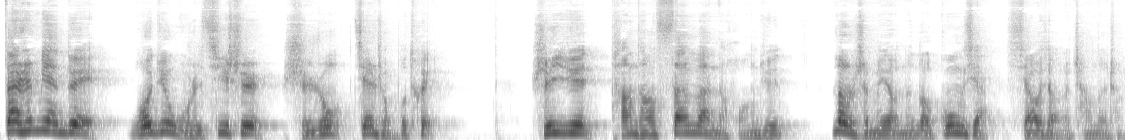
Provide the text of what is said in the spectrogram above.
但是面对国军五十七师始终坚守不退，十一军堂堂三万的皇军，愣是没有能够攻下小小的常德城。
